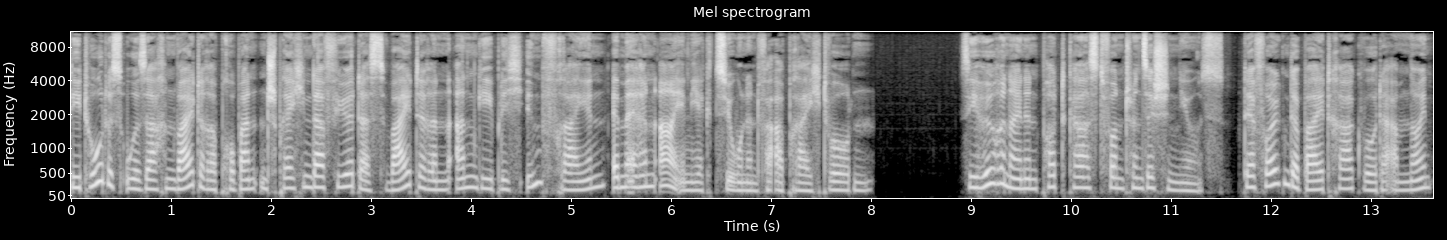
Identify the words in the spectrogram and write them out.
Die Todesursachen weiterer Probanden sprechen dafür, dass weiteren angeblich impffreien mRNA-Injektionen verabreicht wurden. Sie hören einen Podcast von Transition News. Der folgende Beitrag wurde am 9.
